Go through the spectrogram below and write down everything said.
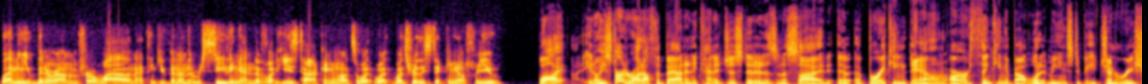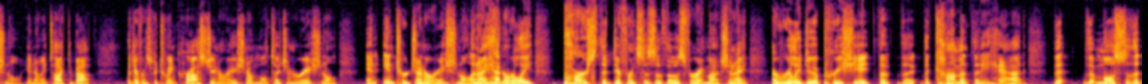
Well, I mean, you've been around him for a while, and I think you've been on the receiving end of what he's talking about. So, what what what's really sticking out for you? Well, I, you know, he started right off the bat, and he kind of just did it as an aside, a, a breaking down our thinking about what it means to be generational. You know, he talked about the difference between cross generational, multi generational, and intergenerational, and I hadn't really parsed the differences of those very much, and I, I really do appreciate the the the comment that he had that that most of the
